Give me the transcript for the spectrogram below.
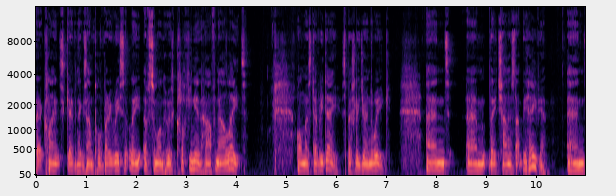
uh, clients gave an example very recently of someone who was clocking in half an hour late almost every day, especially during the week. And um, they challenged that behavior. And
